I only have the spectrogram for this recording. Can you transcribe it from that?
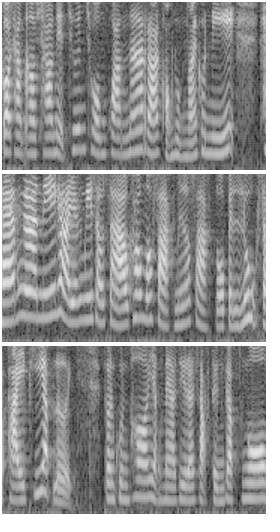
ก็ทำเอาชาวเน็ตชื่นชมความน่ารักของหนุ่มน้อยคนนี้ แถมงานนี้ค่ะยังมีสาวๆเข้ามาฝากเนื้อฝากตัวเป็นลูกสะใภ้เพียบเลย จนคุณพ่ออย่างแมวจีรศักดิ์ถึงกับงง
